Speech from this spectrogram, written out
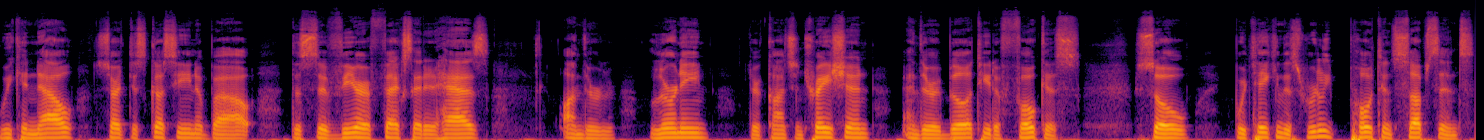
we can now start discussing about the severe effects that it has on their learning, their concentration, and their ability to focus. So, we're taking this really potent substance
